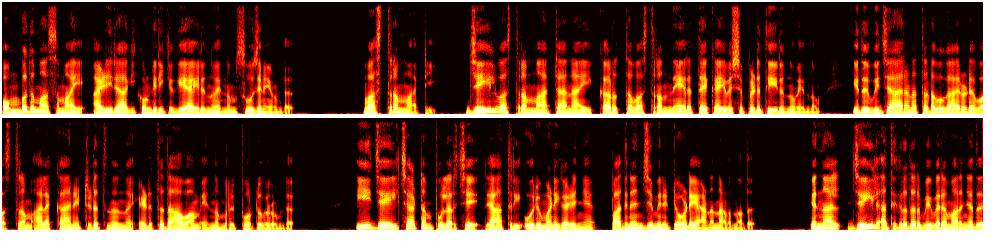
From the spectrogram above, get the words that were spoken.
ഒമ്പത് മാസമായി അഴിരാകിക്കൊണ്ടിരിക്കുകയായിരുന്നുവെന്നും സൂചനയുണ്ട്. വസ്ത്രം മാറ്റി. ജയിൽ വസ്ത്രം മാറ്റാനായി കറുത്ത വസ്ത്രം നേരത്തെ കൈവശപ്പെടുത്തിയിരുന്നുവെന്നും ഇത് വിചാരണ തടവുകാരുടെ വസ്ത്രം അലക്കാനിട്ടിടത്തുനിന്ന് എടുത്തതാവാം എന്നും റിപ്പോർട്ടുകളുണ്ട്. ഈ ജയിൽച്ചാട്ടം പുലർച്ചെ രാത്രി ഒരു മണി കഴിഞ്ഞ് പതിനഞ്ച് മിനിറ്റോടെയാണ് നടന്നത്. എന്നാൽ ജയിൽ അധികൃതർ വിവരമറിഞ്ഞത്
